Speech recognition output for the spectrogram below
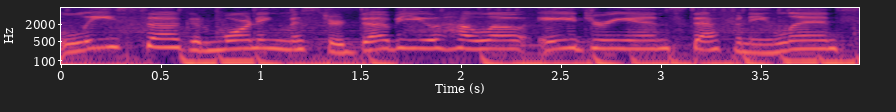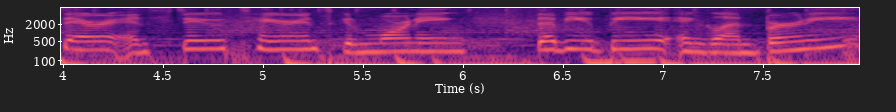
Lisa, good morning. Mr. W, hello. Adrian, Stephanie Lynn, Sarah and Stu. Terrence, good morning. WB and Glen Burnie.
